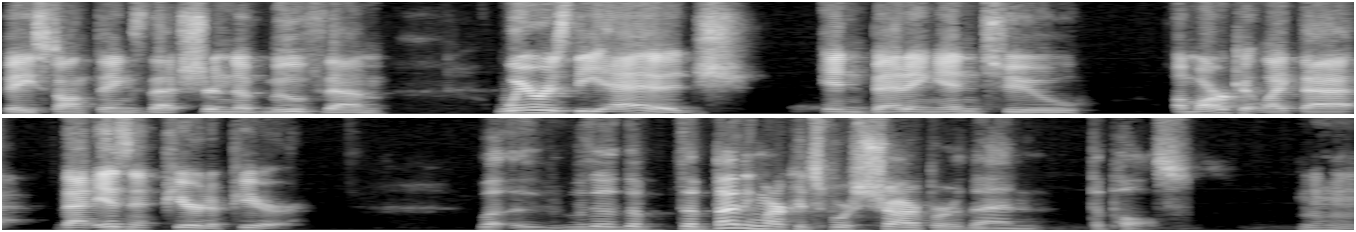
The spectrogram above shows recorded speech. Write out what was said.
based on things that shouldn't have moved them, where is the edge in betting into a market like that that isn't peer to peer? Well, the, the, the betting markets were sharper than the polls. Mm-hmm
